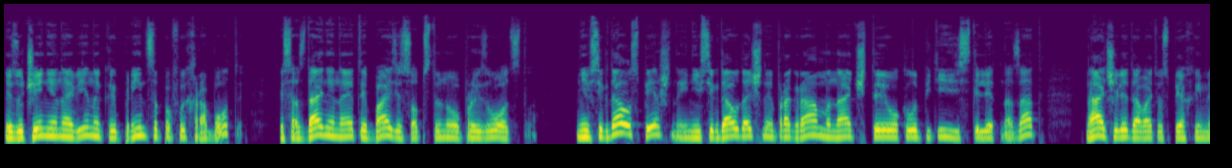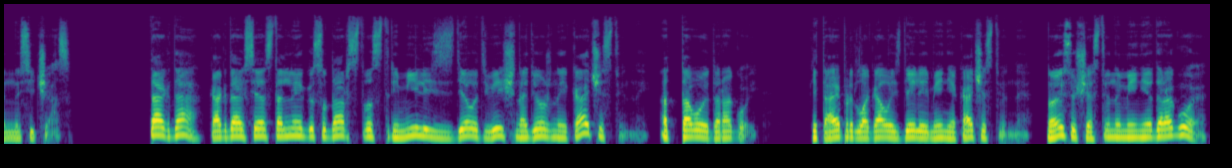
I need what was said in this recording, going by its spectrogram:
изучение новинок и принципов их работы и создание на этой базе собственного производства. Не всегда успешные, не всегда удачные программы, начатые около 50 лет назад, начали давать успех именно сейчас. Тогда, когда все остальные государства стремились сделать вещь надежной и качественной, оттого и дорогой – Китай предлагал изделие менее качественное, но и существенно менее дорогое.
